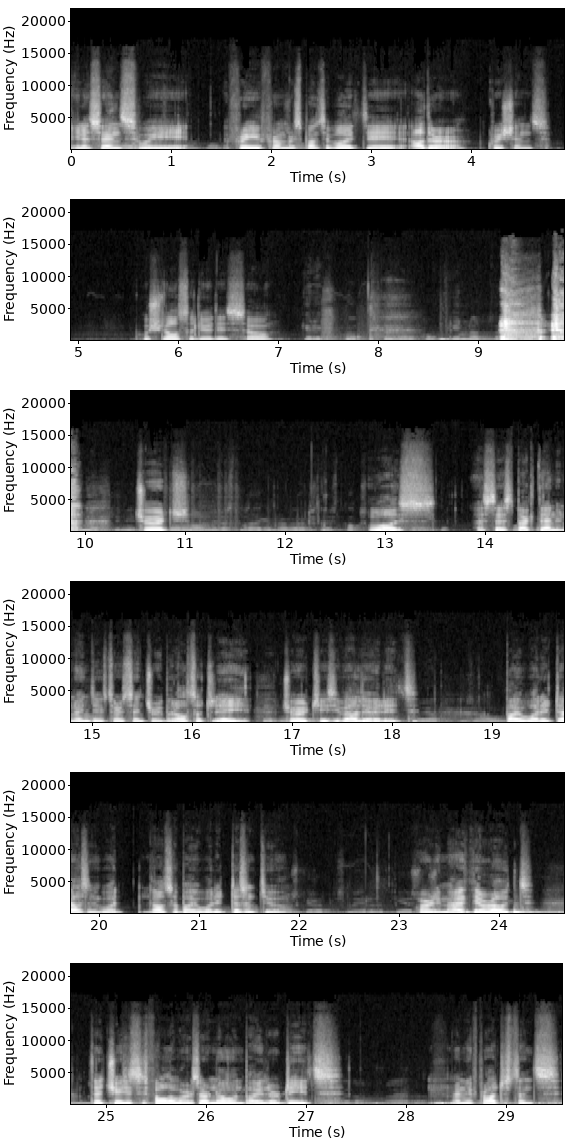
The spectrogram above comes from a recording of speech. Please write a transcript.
in a sense we free from responsibility other Christians who should also do this so church was assessed back then in 19th century, but also today, church is evaluated by what it does and what also by what it doesn't do. Already Matthew wrote that Jesus' followers are known by their deeds. And if Protestants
